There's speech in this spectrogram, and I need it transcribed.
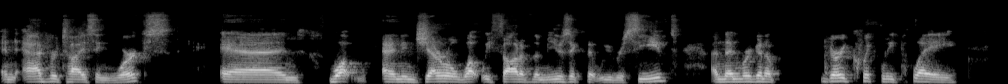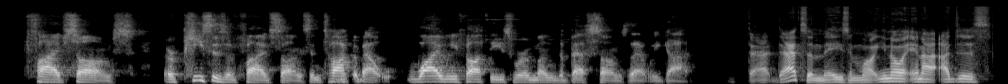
and advertising works and what, and in general, what we thought of the music that we received. And then we're going to very quickly play five songs or pieces of five songs and talk mm-hmm. about why we thought these were among the best songs that we got. That that's amazing, Mark. You know, and I, I just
